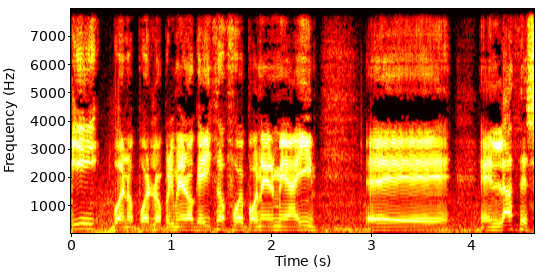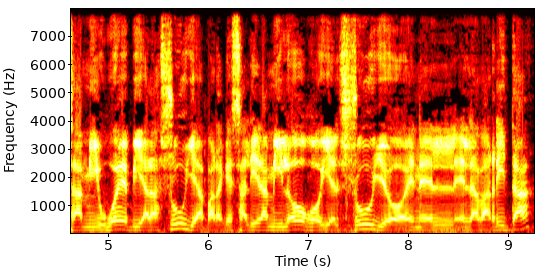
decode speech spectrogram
Y bueno, pues lo primero que hizo fue ponerme ahí eh, enlaces a mi web y a la suya para que saliera mi logo y el suyo en la barrita.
